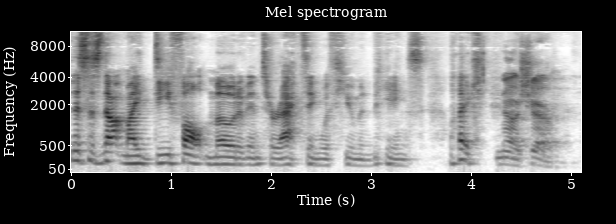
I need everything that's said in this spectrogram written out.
this is not my default mode of interacting with human beings. Like, no, sure.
